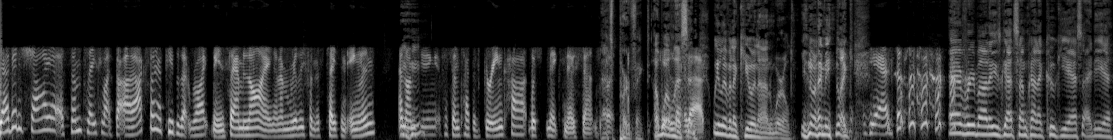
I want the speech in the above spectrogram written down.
Devonshire or some place like that. I actually have people that write me and say I'm lying and I'm really from this place in England and I'm doing it for some type of green card, which makes no sense. Mm-hmm. That's perfect. Uh, well, listen, we live in a QAnon world. You know what I mean? Like yeah. everybody's got some kind of kooky ass idea.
